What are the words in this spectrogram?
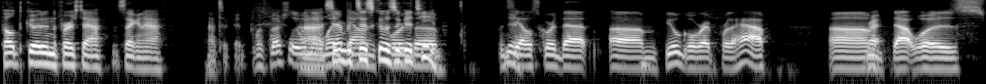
Felt good in the first half. The second half, not so good. Especially when Uh, San down and Francisco's a good the- team. When Yeah. Seattle scored that um, field goal right before the half, um, Right. that was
